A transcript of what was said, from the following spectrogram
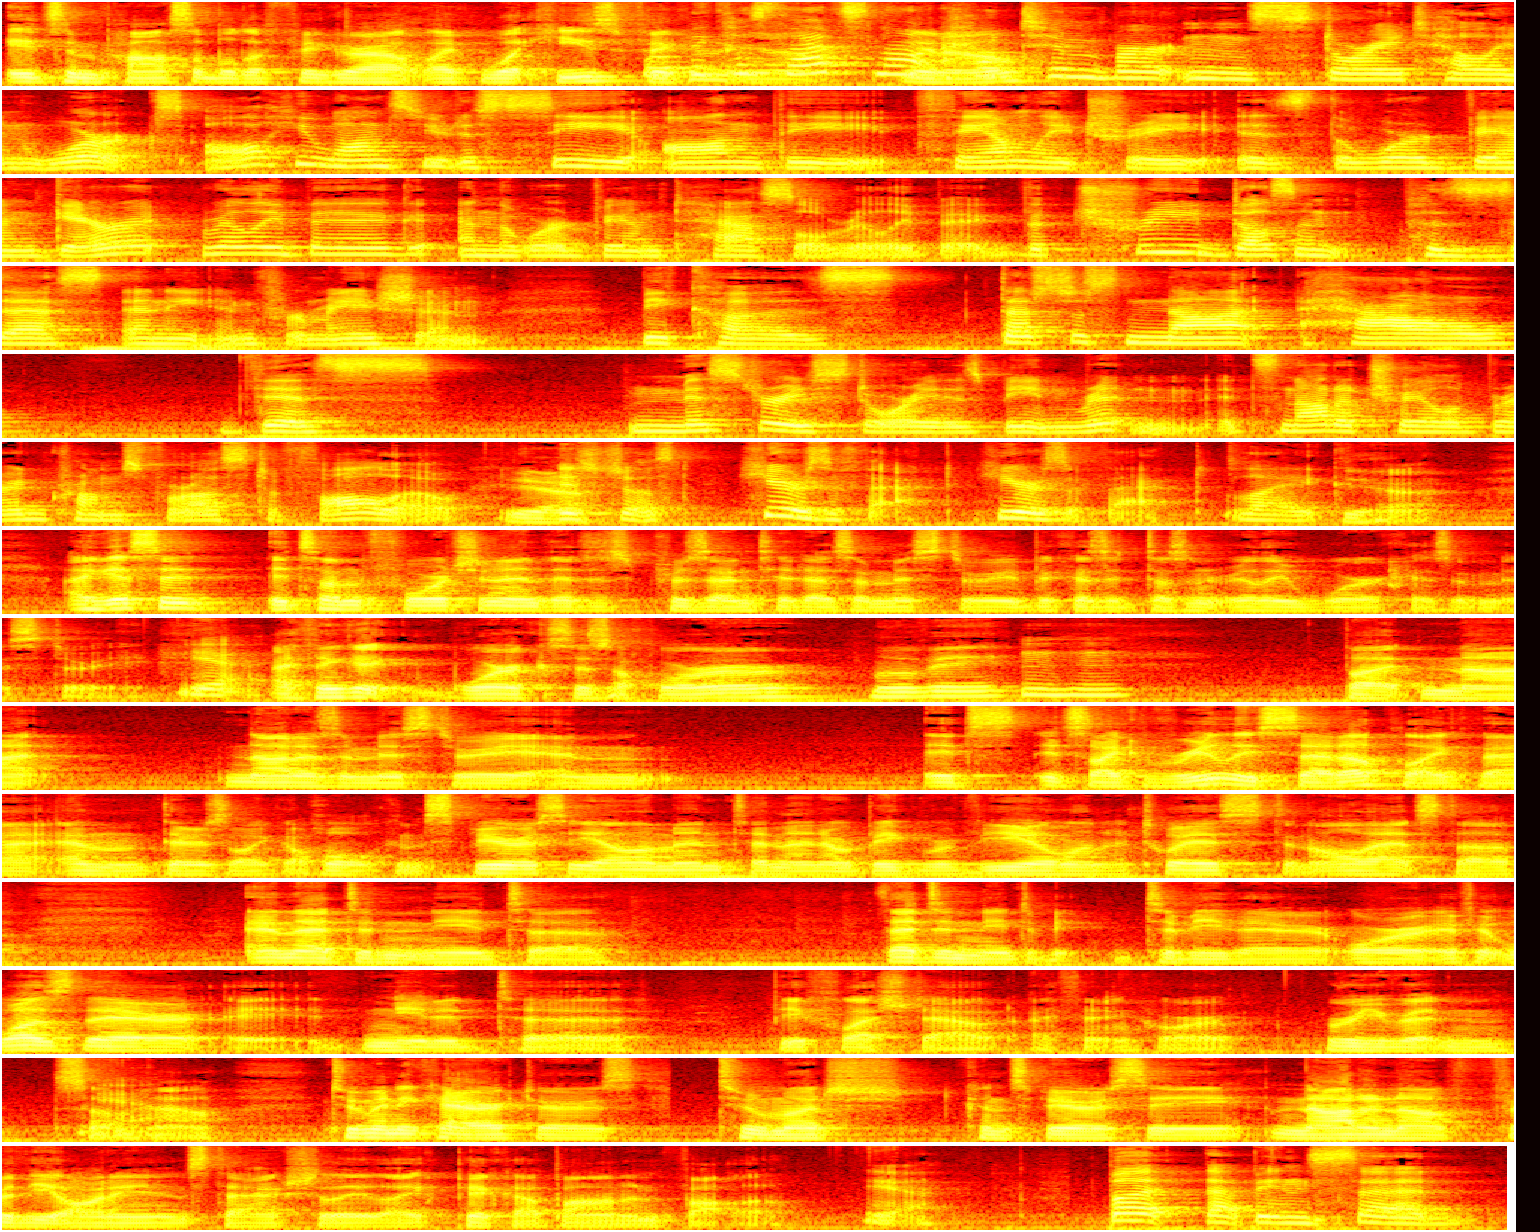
it's impossible to figure out like what he's Well, figuring because out, that's not you know? how Tim Burton's storytelling works. All he wants you to see on the family tree is the word Van Garrett really big and the word Van Tassel really big. The tree doesn't possess any information because that's just not how this mystery story is being written. It's not a trail of breadcrumbs for us to follow. Yeah. It's just here's a fact, here's a fact. Like Yeah. I guess it it's unfortunate that it's presented as a mystery because it doesn't really work as a mystery. Yeah. I think it works as a horror movie, mm-hmm. but not not as a mystery. And it's it's like really set up like that. And there's like a whole conspiracy element, and then a big reveal and a twist and all that stuff. And that didn't need to that didn't need to be to be there. Or if it was there, it needed to be fleshed out. I think or rewritten somehow. Too many characters, too much conspiracy, not enough for the audience to actually like pick up on and follow. Yeah. But that being said,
